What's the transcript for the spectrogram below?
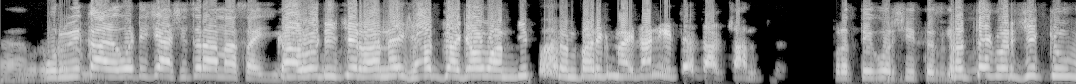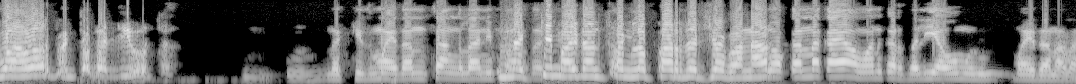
पूर्वी काळवटीची अशीच राहणं असायची. काळवटीची रानं ह्याच जागेवर आमची पारंपरिक मैदान इथंच असतं आमचं. प्रत्येक वर्षी इथंच. प्रत्येक वर्षी वावर फक्त बदली होत. नक्कीच मैदान चांगलं आणि नक्की. मैदान चांगलं पारदर्शक होणार. लोकांना काय आव्हान करताल यावं म्हणून मैदानाला?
